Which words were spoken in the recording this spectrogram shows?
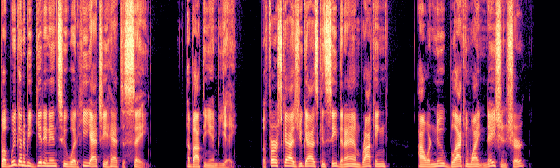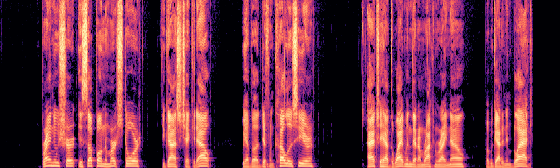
But we're going to be getting into what he actually had to say about the NBA. But first, guys, you guys can see that I am rocking our new Black and White Nation shirt. Brand new shirt is up on the merch store. You guys check it out. We have uh, different colors here. I actually have the white one that I'm rocking right now, but we got it in black.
